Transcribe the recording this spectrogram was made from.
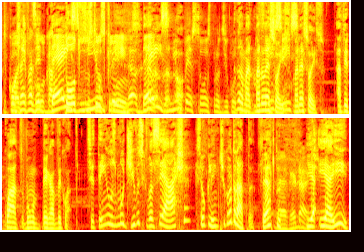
tu, pode consegue fazer colocar 10 todos os mil teus pe- clientes. não, 10 Não, não, mil não. pessoas produzir o Não, conteúdo. mas, mas não é Sim, só sim, isso, sim. mas não é só isso. A V4, vamos pegar a V4. Você tem os motivos que você acha que seu cliente te contrata, certo? É verdade. E aí,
